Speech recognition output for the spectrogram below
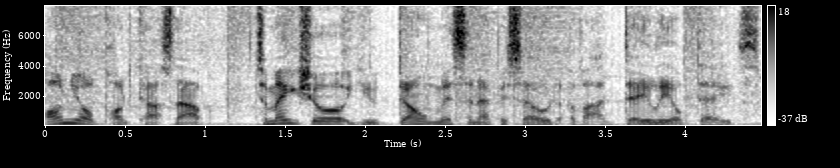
on your podcast app to make sure you don't miss an episode of our daily updates.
